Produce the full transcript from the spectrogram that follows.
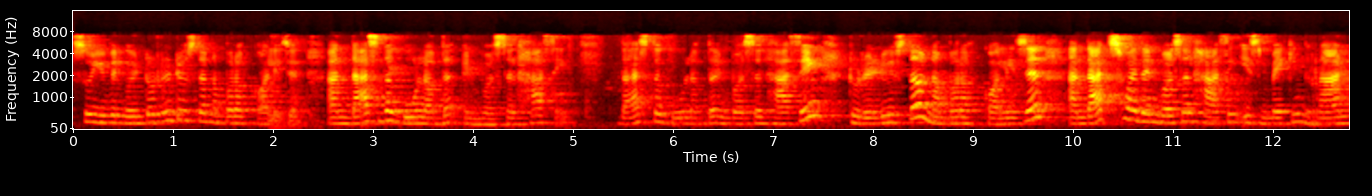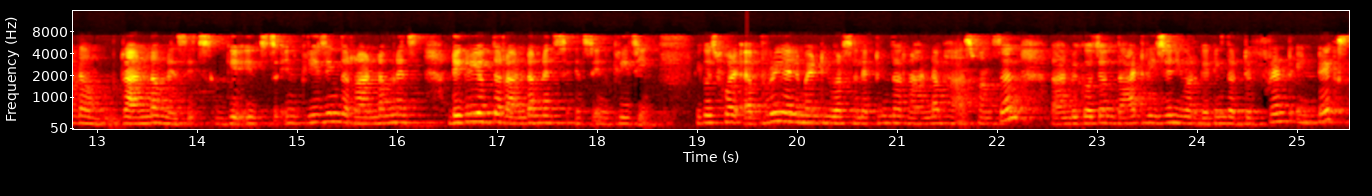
So you will going to reduce the number of collision and that's the goal of the universal hashing that's the goal of the universal hashing to reduce the number of collision and that's why the universal hashing is making random randomness. It's it's increasing the randomness degree of the randomness. It's increasing because for every element you are selecting the random hash function and because of that reason you are getting the different index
